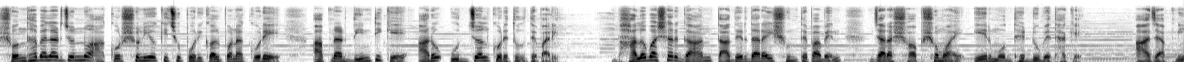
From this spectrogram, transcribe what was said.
সন্ধ্যাবেলার জন্য আকর্ষণীয় কিছু পরিকল্পনা করে আপনার দিনটিকে আরও উজ্জ্বল করে তুলতে পারি। ভালোবাসার গান তাদের দ্বারাই শুনতে পাবেন যারা সবসময় এর মধ্যে ডুবে থাকে। আজ আপনি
